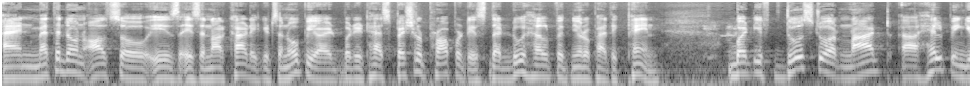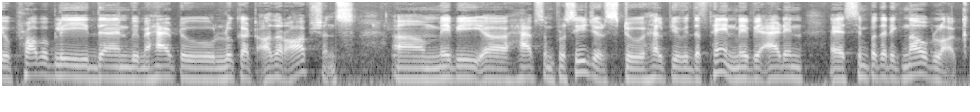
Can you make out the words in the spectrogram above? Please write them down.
And methadone also is, is a narcotic, it's an opioid, but it has special properties that do help with neuropathic pain. But if those two are not uh, helping you, probably then we may have to look at other options. Um, maybe uh, have some procedures to help you with the pain. Maybe add in a sympathetic nerve block,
